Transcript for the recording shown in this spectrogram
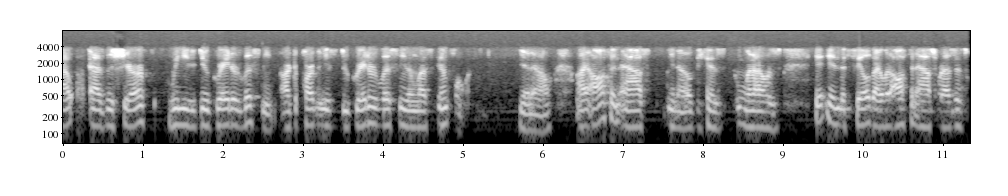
as the sheriff, we need to do greater listening. Our department needs to do greater listening and less influence. You know, I often ask, you know, because when I was in the field, I would often ask residents,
